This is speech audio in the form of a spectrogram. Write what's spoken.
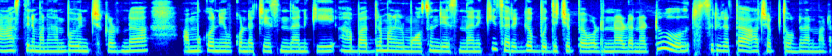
ఆస్తిని మనం అనుభవించకుండా అమ్ముకొని ఇవ్వకుండా చేసిన దానికి ఆ భద్ర మనల్ని మోసం చేసిన దానికి సరిగ్గా బుద్ధి చెప్పేవాడు ఉన్నాడు అన్నట్టు శ్రీలత చెప్తూ ఉంటుంది అనమాట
